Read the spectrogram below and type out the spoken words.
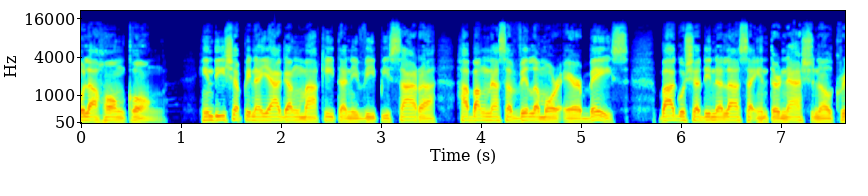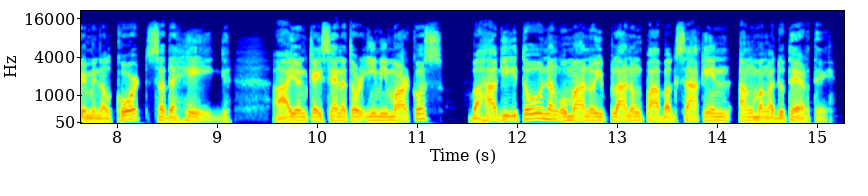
mula Hong Kong. Hindi siya pinayagang makita ni VP Sara habang nasa Villamore Air Base bago siya dinala sa International Criminal Court sa The Hague. Ayon kay Senator Amy Marcos, bahagi ito ng umano'y planong pabagsakin ang mga Duterte.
